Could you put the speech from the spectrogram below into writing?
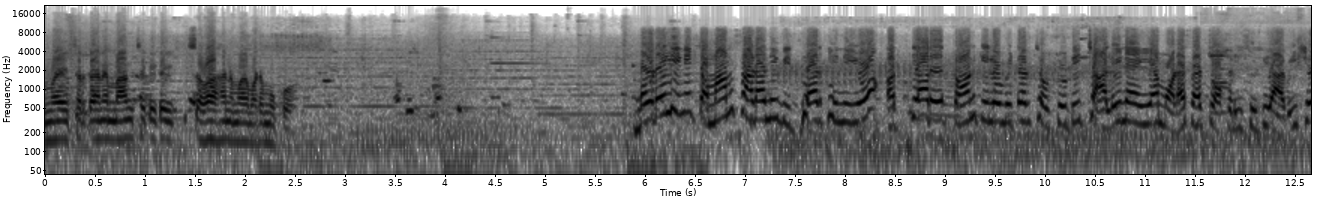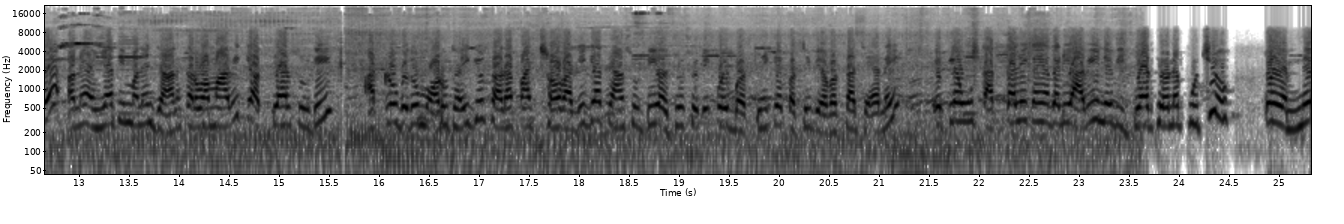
અમારી સરકારને માંગ છે કે કંઈક સવાહન અમારા માટે મૂકો. બોડેલીની તમામ શાળાની વિદ્યાર્થીનીઓ અત્યારે ત્રણ કિલોમીટર સુધી ચાલીને અહીંયા મોડાસા ચોકડી સુધી આવી છે. અને અહીંયાથી મને જાણ કરવામાં આવી કે અત્યાર સુધી આટલું બધું મોડું થઈ ગયું, સાડા પાંચ, છ વાગી ગયા. ત્યાં સુધી હજુ સુધી કોઈ બસની કે કશી વ્યવસ્થા છે નહીં. એટલે હું તાત્કાલિક અહીંયા આગળ આવીને વિદ્યાર્થીઓને પૂછ્યું તો એમને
